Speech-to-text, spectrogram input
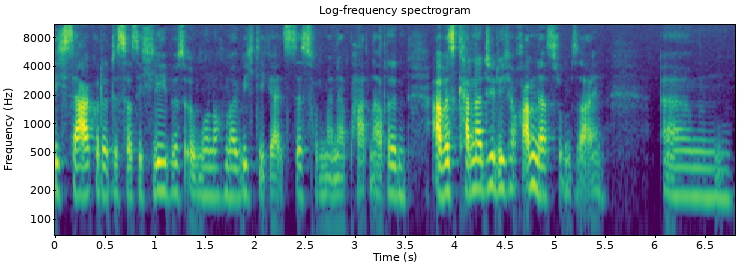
ich sage oder das, was ich lebe, ist irgendwo noch mal wichtiger als das von meiner Partnerin. Aber es kann natürlich auch andersrum sein. Ähm,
